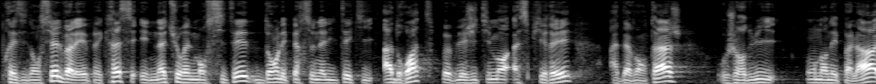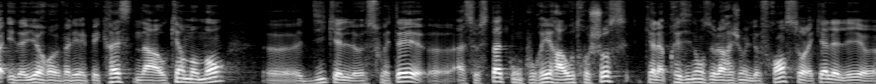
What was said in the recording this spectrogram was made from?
présidentielles, Valérie Pécresse est naturellement citée dans les personnalités qui, à droite, peuvent légitimement aspirer à davantage. Aujourd'hui, on n'en est pas là. Et d'ailleurs, Valérie Pécresse n'a à aucun moment euh, dit qu'elle souhaitait, euh, à ce stade, concourir à autre chose qu'à la présidence de la région Île-de-France, sur laquelle elle est euh,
